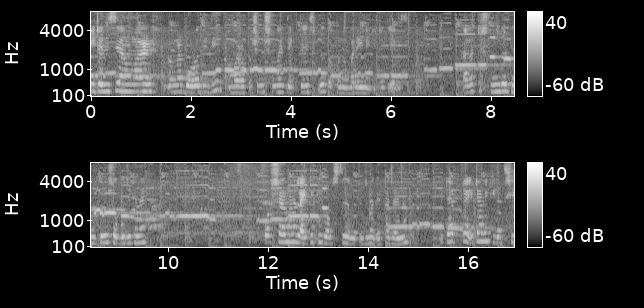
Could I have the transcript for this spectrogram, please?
এটা দিছে আমার আমার বড় দিদি। আমার অপারেশনের সময় দেখতে এসেছিল, তখন আমার এই নাইটিটা দিয়ে গেছে কালারটা সুন্দর কিন্তু, সবুজ এখানে। ফর্সার মানে লাইটে কি করছে ওটার জন্য দেখা যায় না। এটা একটা, এটা আমি কিনছি।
